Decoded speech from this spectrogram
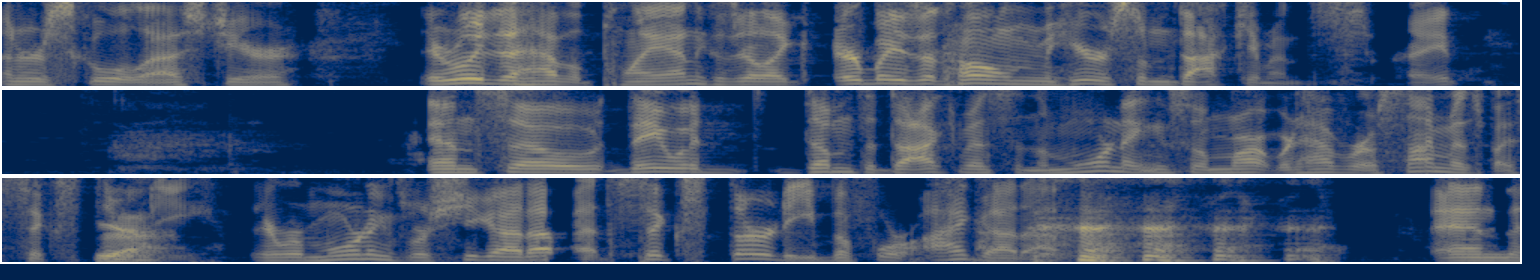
in her school last year they really didn't have a plan because they're like everybody's at home here's some documents right? And so they would dump the documents in the morning so mart would have her assignments by 6.30 there were mornings where she got up at 6.30 before i got up. And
